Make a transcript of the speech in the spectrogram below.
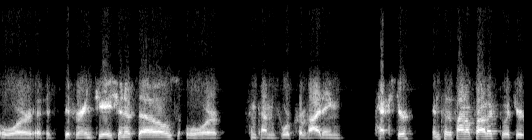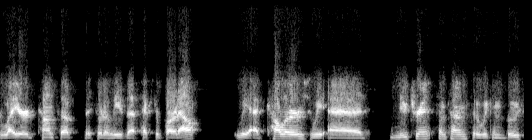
or if it's differentiation of cells or sometimes we're providing texture into the final product with your layered concept. They sort of leave that texture part out. We add colors, we add nutrients sometimes so we can boost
